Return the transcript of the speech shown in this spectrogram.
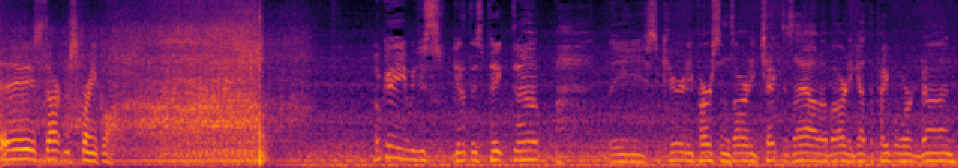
It's starting to sprinkle. Okay, we just got this picked up. The security person's already checked us out. I've already got the paperwork done.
